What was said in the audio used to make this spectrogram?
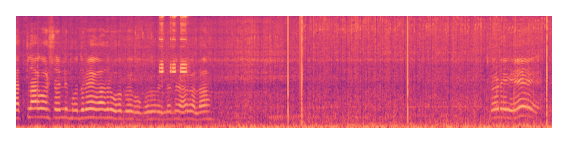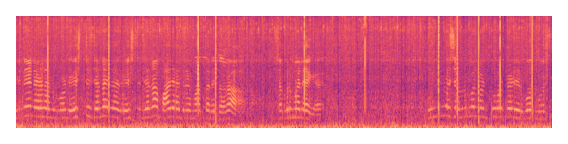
ಕತ್ಲಾಗೋ ಅಷ್ಟರಲ್ಲಿ ಮದುವೆಗಾದ್ರೂ ಹೋಗ್ಬೇಕು ಗುರು, ಇಲ್ಲಾಂದ್ರೆ ಆಗಲ್ಲ. ನೋಡಿ ಇನ್ನೇನು ಹೇಳ ಅನ್ಕೊಂಡು, ಎಷ್ಟು ಜನ ಇದ್ದಾರೆ, ಎಷ್ಟು ಜನ ಪಾದಯಾತ್ರೆ ಮಾಡ್ತಾರೆ ಶಬರಿಮಲೆಗೆ? ಮುಂದಿನ ಶಬರಿಮಲೆ ಒಂದು ಟೂ ಹಂಡ್ರೆಡ್ ಇರ್ಬೋದು ಮೋಸ್ಟ್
